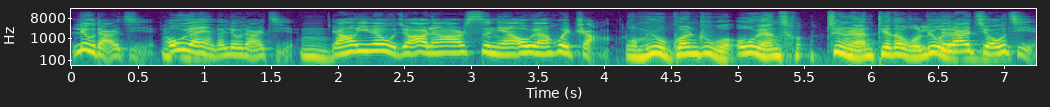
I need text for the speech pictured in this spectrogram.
六点几，欧元也在六点几。嗯，然后因为我觉得二零二四年欧元会涨我没有关注过欧元曾竟然跌到过六六点九几，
